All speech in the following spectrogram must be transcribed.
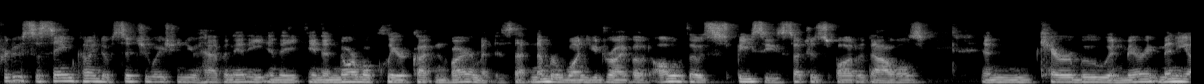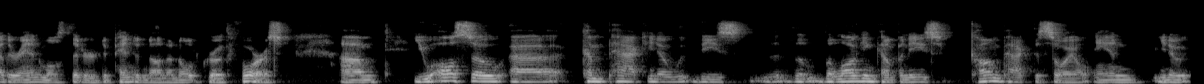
produce the same kind of situation you have in any in a in a normal clear cut environment is that number one you drive out all of those species such as spotted owls and caribou and many other animals that are dependent on an old growth forest. Um, you also uh, compact you know these the, the, the logging companies compact the soil and you know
